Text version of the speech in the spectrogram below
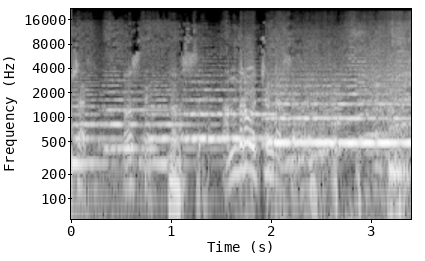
నమస్కారం సార్. నమస్తే. నమస్తే అందరూ వచ్చిండ్రు సార్.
